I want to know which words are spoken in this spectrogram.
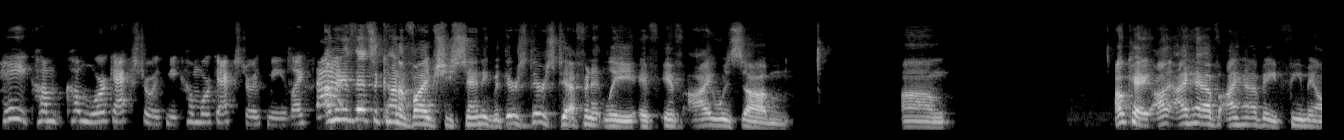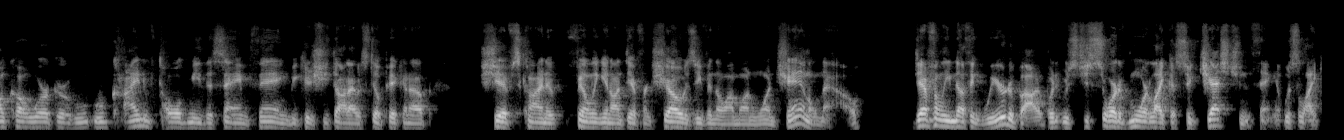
"Hey, come come work extra with me. Come work extra with me." Like that. I mean, if that's the kind of vibe she's sending, but there's there's definitely if if I was um um okay, I, I have I have a female coworker who who kind of told me the same thing because she thought I was still picking up shifts, kind of filling in on different shows, even though I'm on one channel now. Definitely nothing weird about it, but it was just sort of more like a suggestion thing. It was like,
